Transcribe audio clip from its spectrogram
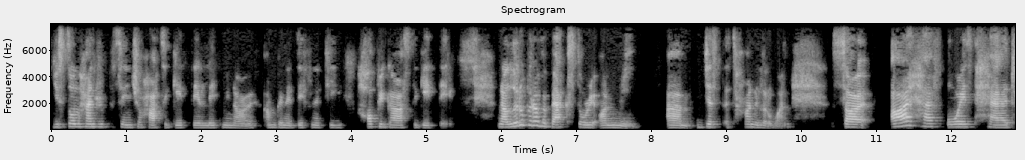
you're still 100% sure how to get there, let me know. I'm going to definitely help you guys to get there. Now, a little bit of a backstory on me, um, just a tiny little one. So I have always had,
